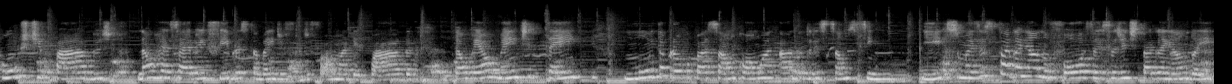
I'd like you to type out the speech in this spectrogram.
constipados, não recebem fibras também de, de forma adequada. Então, realmente tem muita preocupação com a, a nutrição, sim. E isso, mas isso está ganhando força, isso a gente está ganhando aí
